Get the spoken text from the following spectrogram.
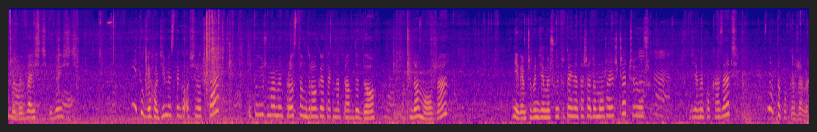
żeby wejść i wyjść. I tu wychodzimy z tego ośrodka i tu już mamy prostą drogę tak naprawdę do, do morza. Nie wiem, czy będziemy szły tutaj Natasza do morza jeszcze, czy już idziemy pokazać? No to pokażemy.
